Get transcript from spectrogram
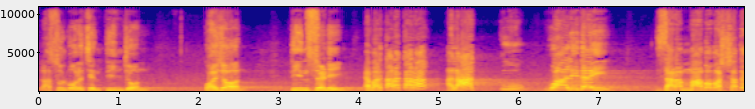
রাসুল বলেছেন তিনজন। কয়জন? তিন শ্রেণি। এবার তারা কারা? আল ওয়ালিদাই। যারা মা বাবার সাথে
